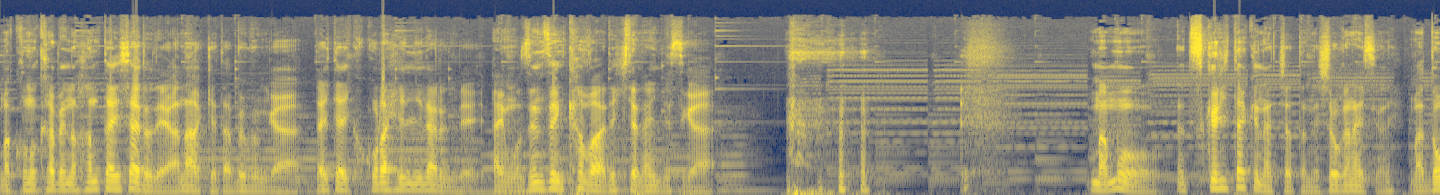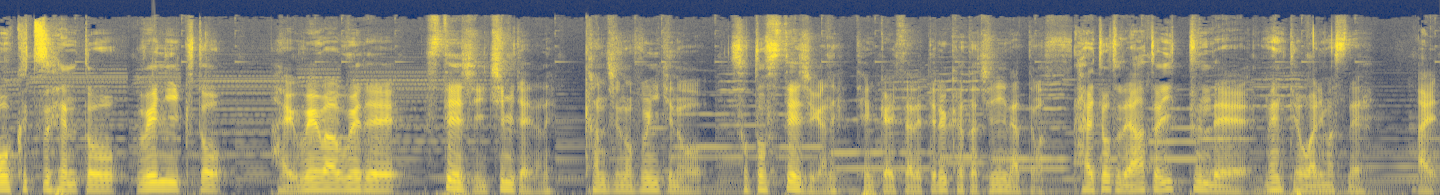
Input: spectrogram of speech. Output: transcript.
まあこの壁の反対サイドで穴開けた部分が、だいたいここら辺になるんで、はい、もう全然カバーできてないんですが、まあもう作りたくなっちゃったんでしょうがないですよね。まあ洞窟編と上に行くと、はい、上は上でステージ1みたいなね、感じの雰囲気の外ステージがね、展開されてる形になってます。はい、ということであと1分でメンテ終わりますね。はい、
